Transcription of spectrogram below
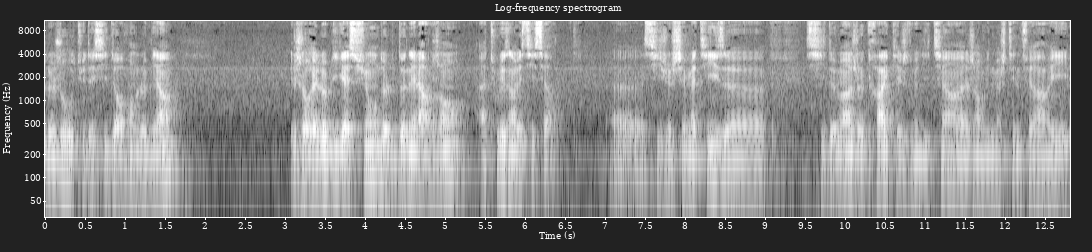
le jour où tu décides de revendre le bien, j'aurai l'obligation de le donner l'argent à tous les investisseurs. Euh, si je schématise, euh, si demain je craque et je me dis tiens j'ai envie de m'acheter une Ferrari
